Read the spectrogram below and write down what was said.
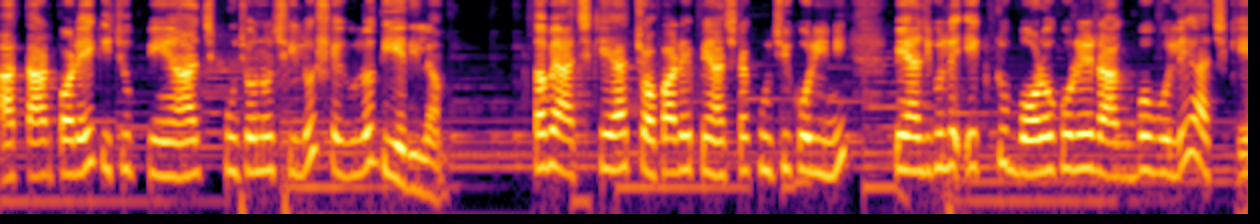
আর তারপরে কিছু পেঁয়াজ কুচোনো ছিল সেগুলো দিয়ে দিলাম। তবে আজকে আর চপারে পেঁয়াজটা কুচি করিনি। পেঁয়াজগুলো একটু বড় করে রাখব বলে আজকে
